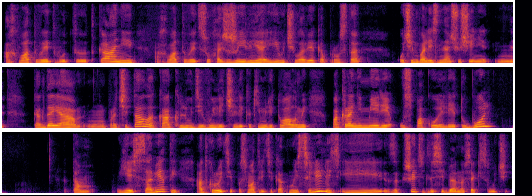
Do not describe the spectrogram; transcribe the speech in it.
охватывает вот э, ткани, охватывает сухожилия, и у человека просто очень болезненное ощущение. Когда я прочитала, как люди вылечили, какими ритуалами, по крайней мере, успокоили эту боль, там есть советы, откройте, посмотрите, как мы исцелились, и запишите для себя на всякий случай.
